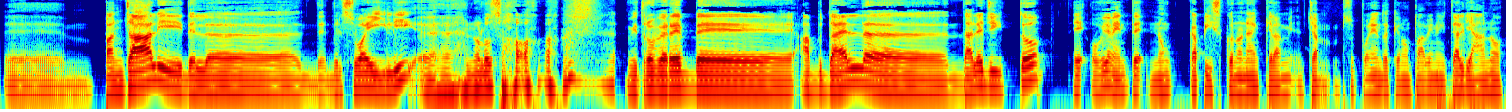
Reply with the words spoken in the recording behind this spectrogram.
eh, Pangiali del, de, del Swahili, eh, non lo so, mi troverebbe Abdel eh, dall'Egitto e ovviamente non capiscono neanche la mia, cioè supponendo che non parlino italiano,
